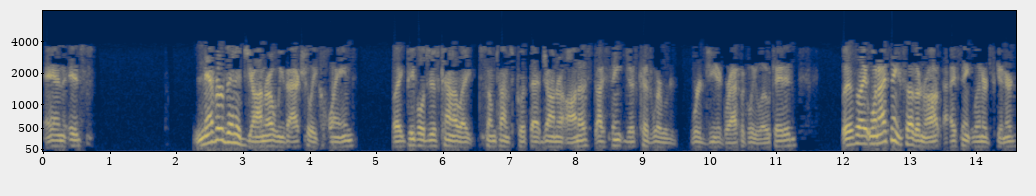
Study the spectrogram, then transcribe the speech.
and it's never been a genre we've actually claimed. Like people just kind of like sometimes put that genre on us. I think just because we're we're geographically located. But it's like when I think Southern rock, I think Lynyrd Skynyrd,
